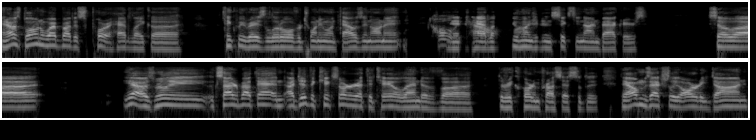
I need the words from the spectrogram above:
And I was blown away by the support. It had like uh I think we raised a little over 21,000 on it Holy and it had cow. like 269 backers. So uh yeah, I was really excited about that and I did the Kickstarter at the tail end of uh the recording process. So the the album's actually already done.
